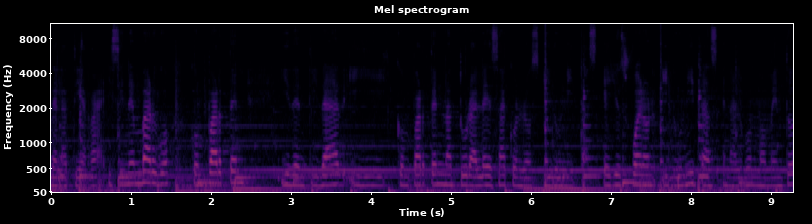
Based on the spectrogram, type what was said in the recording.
de la Tierra y sin embargo comparten identidad y comparten naturaleza con los idunitas. Ellos fueron idunitas en algún momento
